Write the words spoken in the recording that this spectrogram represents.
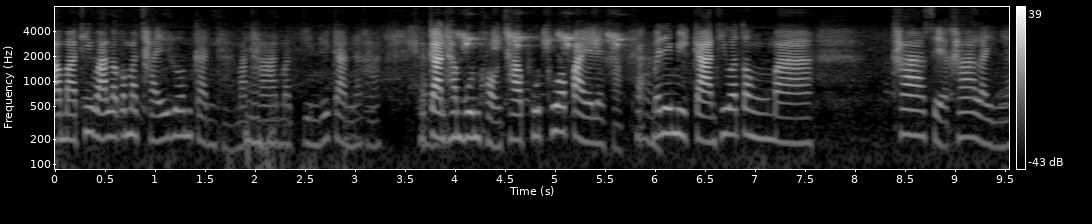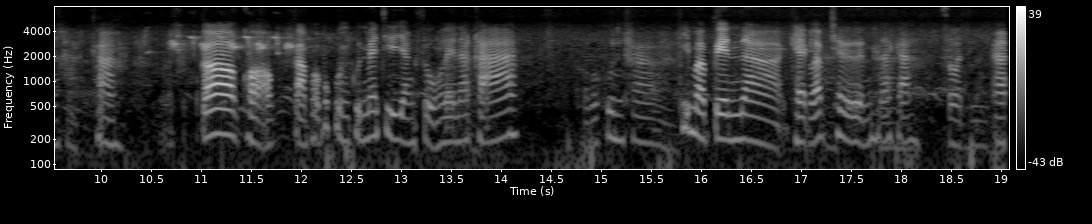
เอามาที่วัดแล้วก็มาใช้ร่วมกันค่ะ มาทานมากินด้วยกันนะคะคือการทำบุญของชาวพุทธทั่วไปเลยค่ะ ค่ะ ไม่ได้มีการที่ว่าต้องมาค่าเสียค่าอะไรอย่างเงี้ยค่ะ ค่ะ ก็ขอกราบขอบพระคุณคุณแม่ชีอย่างสูงเลยนะคะ ขอบพระคุณค่ะ ที่มาเป็นอ่าแขกรับเชิญนะคะสวัสดีอ่า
